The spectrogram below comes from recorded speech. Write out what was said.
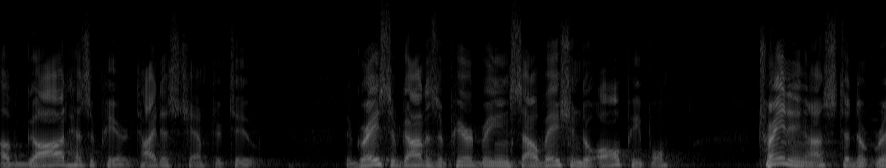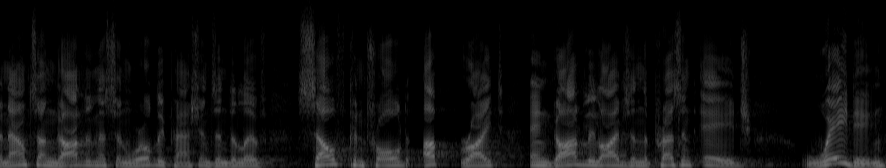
of God has appeared. Titus chapter 2. The grace of God has appeared, bringing salvation to all people, training us to renounce ungodliness and worldly passions and to live self controlled, upright, and godly lives in the present age waiting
